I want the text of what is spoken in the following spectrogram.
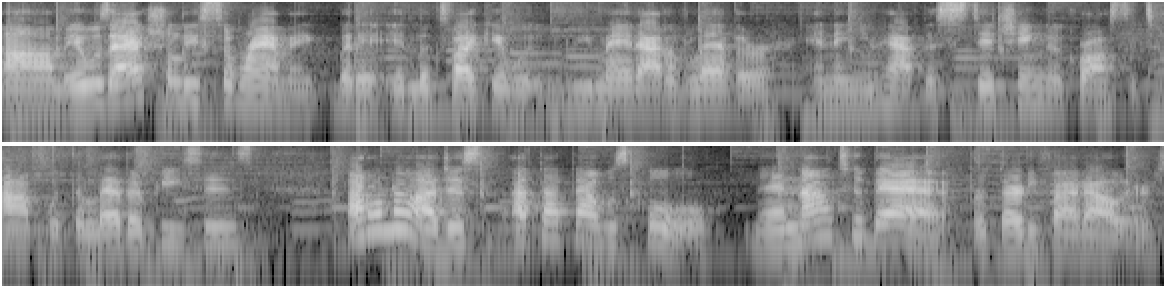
Um, it was actually ceramic, but it, it, looks like it would be made out of leather. And then you have the stitching across the top with the leather pieces. I don't know. I just, I thought that was cool. And not too bad for $35.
